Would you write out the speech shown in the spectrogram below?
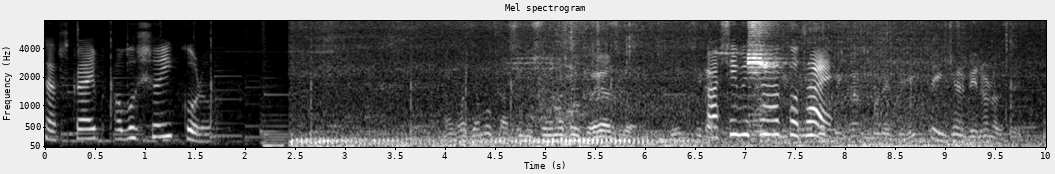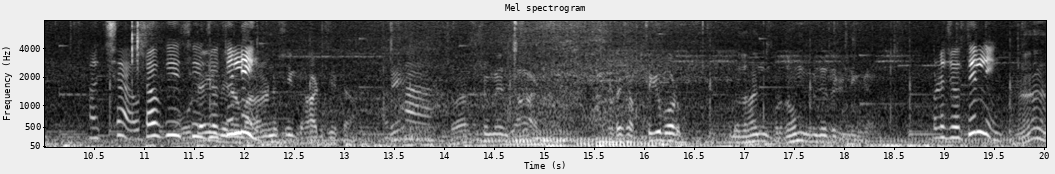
সাবস্ক্রাইব অবশ্যই করো। কাশী বিশ্বনাথ কোথায়? মানে বেরিয়েছে এইখানে বেনারসে আচ্ছা ওটাও কি সেই জ্যোতির্লিঙ্গ বারাণসী ঘাট যেটা আরে হ্যাঁ। সহস্রমের ঘাট ওটা সব থেকে বড় প্রধান প্রথম জ্যোতির্লিঙ্গ ওটা জ্যোতির্লিঙ্গ হ্যাঁ।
